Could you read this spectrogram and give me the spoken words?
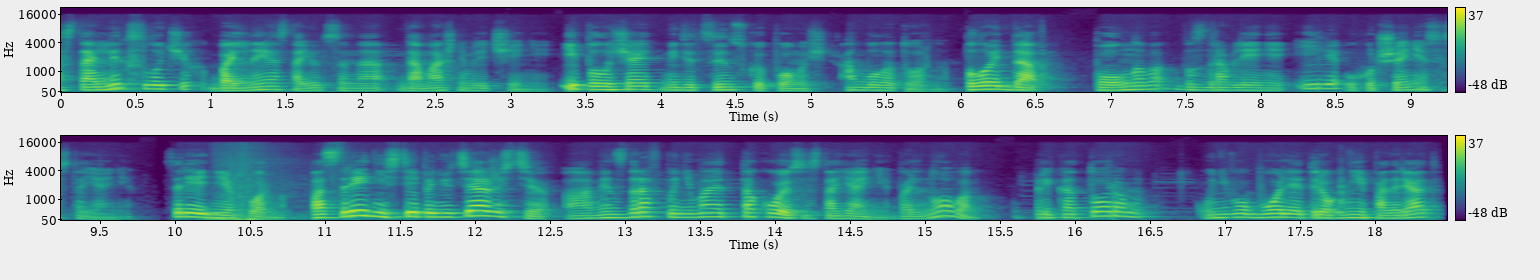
остальных случаях больные остаются на домашнем лечении и получают медицинскую помощь амбулаторно, вплоть до полного выздоровления или ухудшения состояния. Средняя форма. Под средней степенью тяжести а, Минздрав понимает такое состояние больного, при котором у него более трех дней подряд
